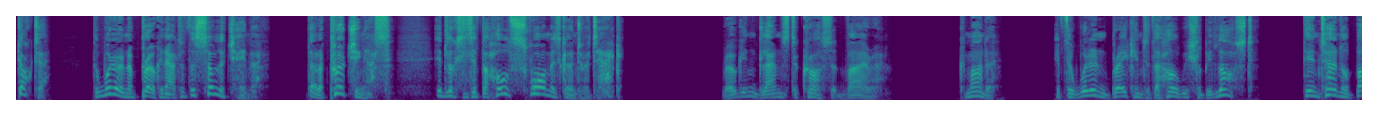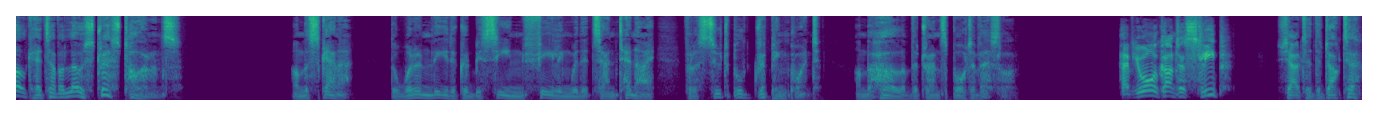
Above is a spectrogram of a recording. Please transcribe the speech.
Doctor, the Wirrn have broken out of the solar chamber. They're approaching us. It looks as if the whole swarm is going to attack. Rogin glanced across at Vira. Commander, if the Wirrn break into the hull, we shall be lost. The internal bulkheads have a low stress tolerance. On the scanner, the Wirrn leader could be seen feeling with its antennae for a suitable gripping point on the hull of the transporter vessel. Have you all gone to sleep? shouted the doctor.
